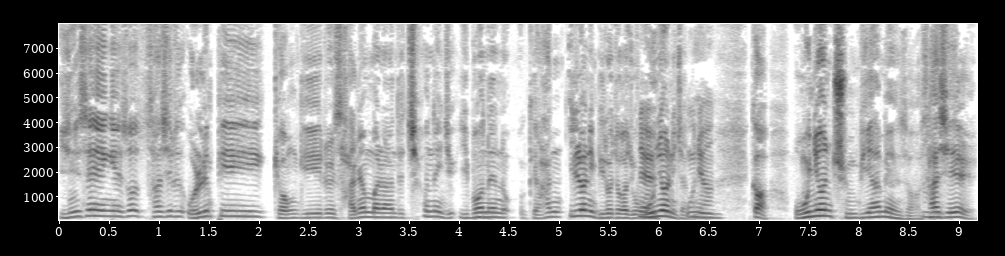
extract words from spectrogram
인생에서 사실은 올림픽 경 기를 4년 만에 하는데 최근에 이제 이번에는 이렇게 한 1년이 미뤄져 가지고 네, 5년이잖아요. 5년. 그러니까 5년 준비하면서 사실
